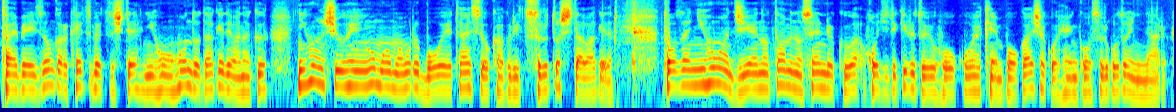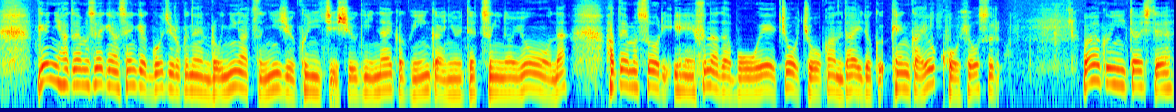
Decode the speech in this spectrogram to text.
対米依存から決別して日本本土だけではなく、日本周辺をも守る防衛体制を確立するとしたわけだ。当然日本は自衛のための戦力は保持できるという方向へ憲法解釈を変更することになる。現に鳩山政権は1956年2月29日、衆議院内閣委員会において次のような鳩山総理、えー、船田防衛庁長官代読見解を公表する。我が国に対して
